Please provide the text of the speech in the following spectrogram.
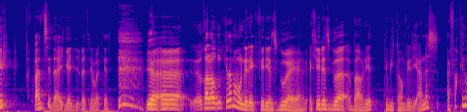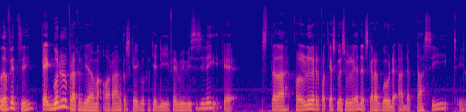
apaan sih dah gak jelas nih podcast ya uh, kalau kita ngomong dari experience gue ya experience gue about it to be completely honest I fucking love it sih. Kayak gue dulu pernah kerja sama orang terus kayak gue kerja di family business ini kayak setelah kalau lu dengerin podcast gue sebelumnya dan sekarang gue udah adaptasi cile.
